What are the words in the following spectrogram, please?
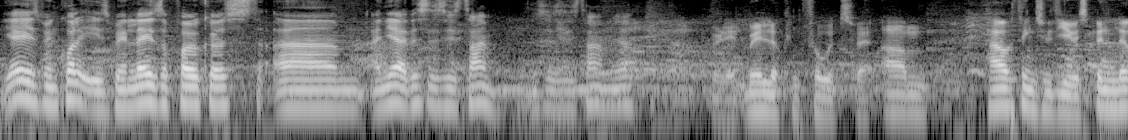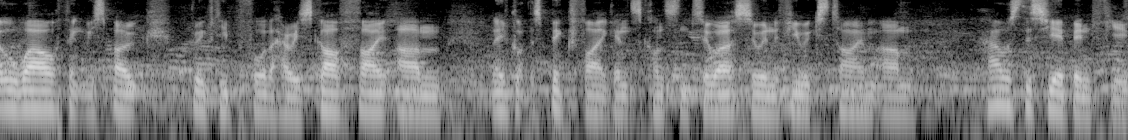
Yeah, he's been quality. He's been laser focused, um, and yeah, this is his time. This is his time. Yeah. Brilliant. Really looking forward to it. Um, how are things with you? It's been a little while. I think we spoke briefly before the Harry Scarff fight. Um, you've got this big fight against Konstantin Ursu in a few weeks' time. Um, how has this year been for you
